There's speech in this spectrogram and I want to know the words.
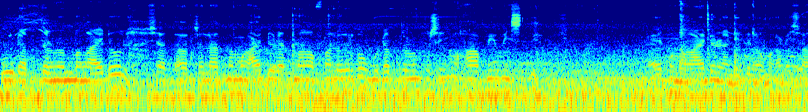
Good afternoon mga idol. Shout out sa lahat ng mga idol at mga follower ko. Good afternoon po sa inyo. Happy Wednesday. Ito mga idol, nandito naman kami sa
